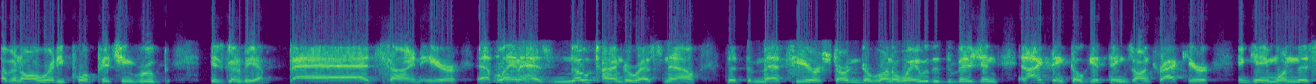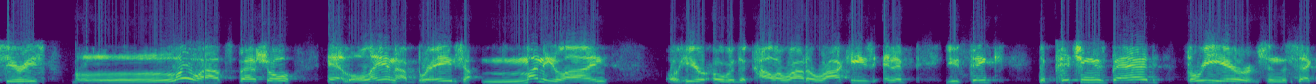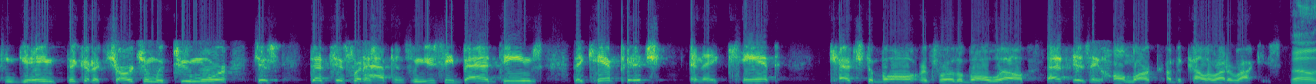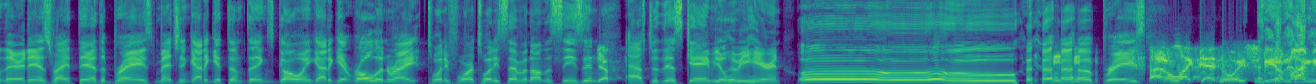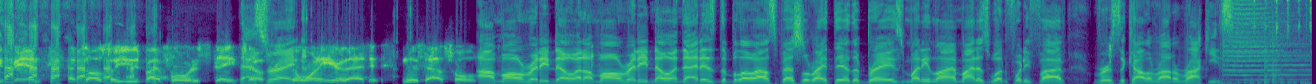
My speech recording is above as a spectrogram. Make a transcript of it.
of an already poor pitching group is going to be a bad sign here. Atlanta has no time to rest now that the Mets here are starting to run away with the division, and I think they'll get things on track here in game one of this series. Blowout special. Atlanta Braves money line oh, here over the Colorado Rockies. And if you think the pitching is bad, three errors in the second game. They could have charged him with two more. Just that's just what happens when you see bad teams. They can't pitch and they can't catch the ball or throw the ball well. That is a hallmark of the Colorado Rockies. Boom, there it is right there. The Braves mentioned got to get them things going, got to get rolling, right? 24 and 27 on the season. Yep. After this game, you'll be hearing, oh, Braves. I don't like that noise to be a Miami fan. That's also used by Florida State. That's so right. Don't want to hear that in this household. I'm already knowing. I'm already knowing. That is the blowout special right there. The Braves money line minus 145 versus the Colorado Rockies.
